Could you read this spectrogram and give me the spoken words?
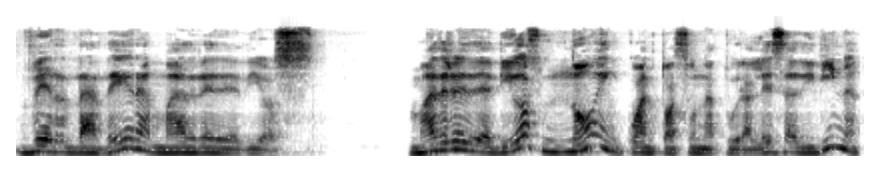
verdadera Madre de Dios. Madre de Dios no en cuanto a su naturaleza divina,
